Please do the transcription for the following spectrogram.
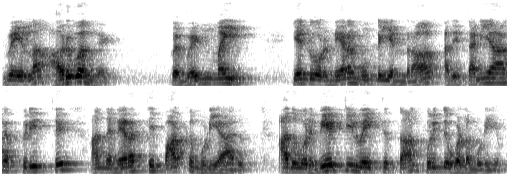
இவையெல்லாம் அருவங்கள். இப்போ வெண்மை என்று ஒரு நிறம் உண்டு என்றால் அதை தனியாக பிரித்து அந்த நிறத்தை பார்க்க முடியாது. அது ஒரு வேட்டில் வைத்துத்தான் புரிந்து கொள்ள முடியும்.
